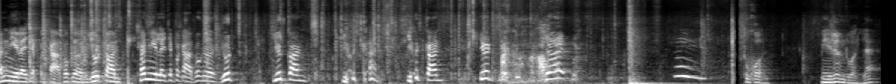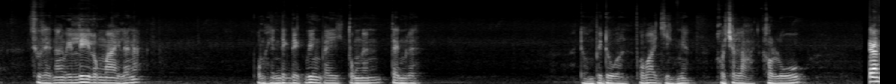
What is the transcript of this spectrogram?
ฉันมีอะไรจะประกาศพวกเธอหยุดก่อน ฉันมีอะไรจะประกาศพวกเธอหยุดหยุดก่อนหยุดก่อนหยุดก่อนหยุดหยุดทุกคนมีเรื่องด่วนแล้วสุเสนางลิลลี่ลงมาอีกแล้วนะ ผมเห็นเด็ก ๆ วิ่งไปตรงนั้นเต็มเลยเดี๋ยวผมไปดูกันเพราะว่าหญิงเนี่ย เขาฉลาดเขารู้กัน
